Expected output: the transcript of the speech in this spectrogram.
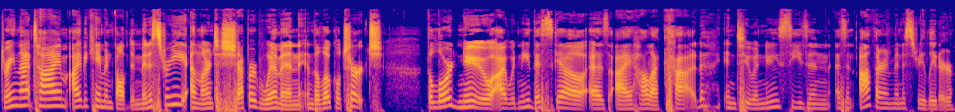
During that time, I became involved in ministry and learned to shepherd women in the local church. The Lord knew I would need this skill as I halakad into a new season as an author and ministry leader.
